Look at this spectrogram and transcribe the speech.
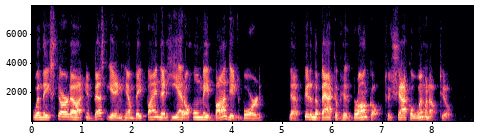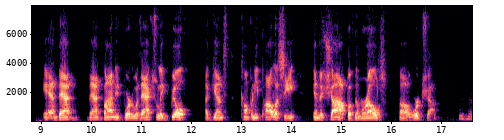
when they start uh, investigating him, they find that he had a homemade bondage board that fit in the back of his Bronco to shackle women up to, and that that bondage board was actually built against company policy in the shop of the Morrell's uh, workshop. hmm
